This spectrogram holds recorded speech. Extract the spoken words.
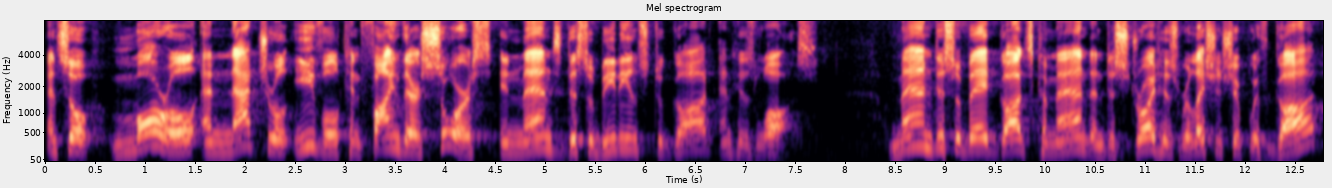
And so moral and natural evil can find their source in man's disobedience to God and His laws man disobeyed God's command and destroyed his relationship with God.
